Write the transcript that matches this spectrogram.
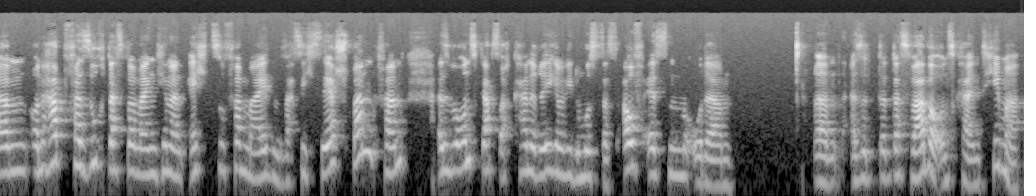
ähm, und habe versucht, das bei meinen Kindern echt zu vermeiden, was ich sehr spannend fand. Also bei uns gab es auch keine Regeln, wie du musst das aufessen oder ähm, also das war bei uns kein Thema.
